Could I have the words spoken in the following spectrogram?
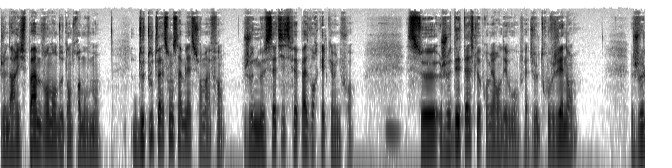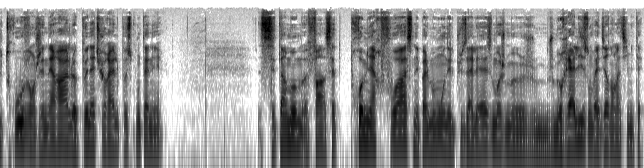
je n'arrive pas à me vendre en deux temps trois mouvements. De toute façon, ça me laisse sur ma faim. Je ne me satisfais pas de voir quelqu'un une fois. Ce, je déteste le premier rendez-vous en fait. Je le trouve gênant. Je le trouve en général peu naturel, peu spontané. C'est un moment, enfin cette première fois, ce n'est pas le moment où on est le plus à l'aise. Moi, je me, je, je me réalise, on va dire, dans l'intimité.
